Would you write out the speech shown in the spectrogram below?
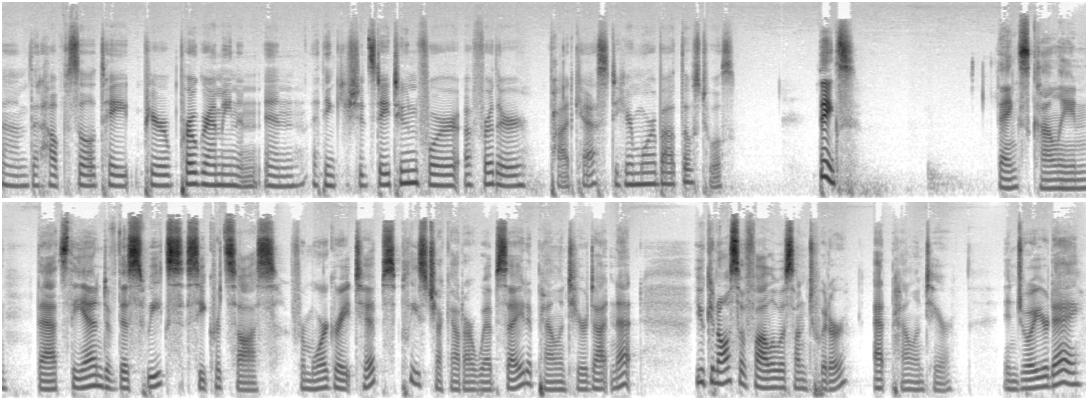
um, that help facilitate peer programming, and, and I think you should stay tuned for a further podcast to hear more about those tools. Thanks. Thanks, Colleen. That's the end of this week's Secret Sauce. For more great tips, please check out our website at palantir.net. You can also follow us on Twitter at Palantir. Enjoy your day.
